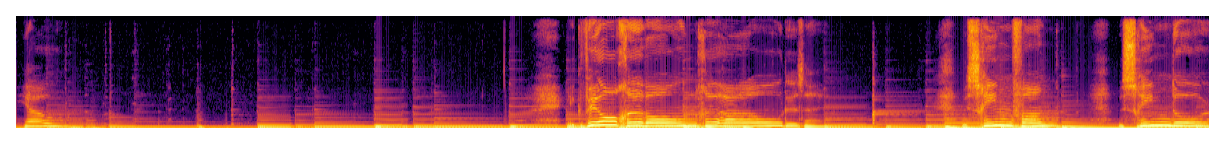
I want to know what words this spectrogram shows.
jou. Ik wil gewoon gehouden zijn. Misschien van, misschien door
